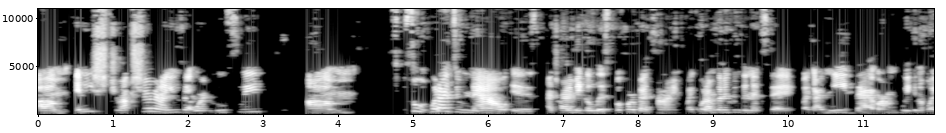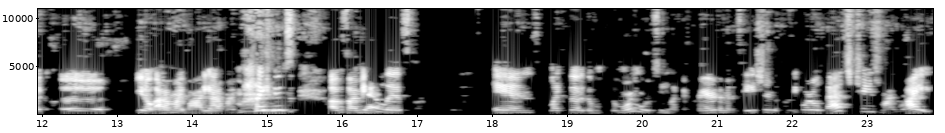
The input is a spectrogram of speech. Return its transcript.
um any structure and I use that word loosely. Um so what I do now is I try to make a list before bedtime, like what I'm gonna do the next day. Like I need that, or I'm waking up like, uh, you know, out of my body, out of my mind. um, so I make yeah. a list, and like the, the the morning routine, like the prayer, the meditation, the pussy portal, that's changed my life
